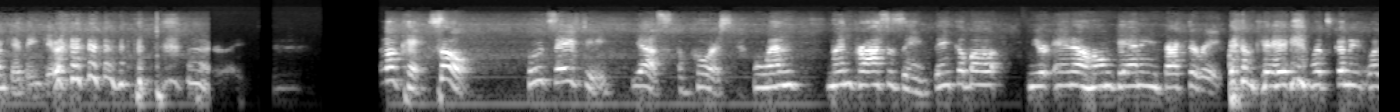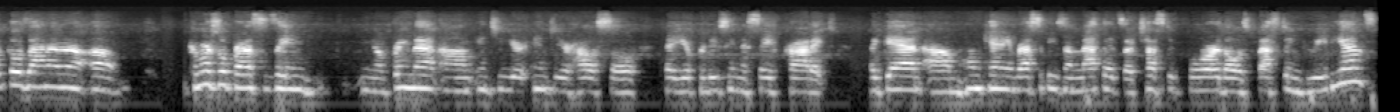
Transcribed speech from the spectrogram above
Okay, thank you. All right. Okay, so Food safety, yes, of course. When when processing, think about you're in a home canning factory. Okay, what's gonna what goes on in a um, commercial processing? You know, bring that um, into your into your house so that you're producing a safe product. Again, um, home canning recipes and methods are tested for those best ingredients.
